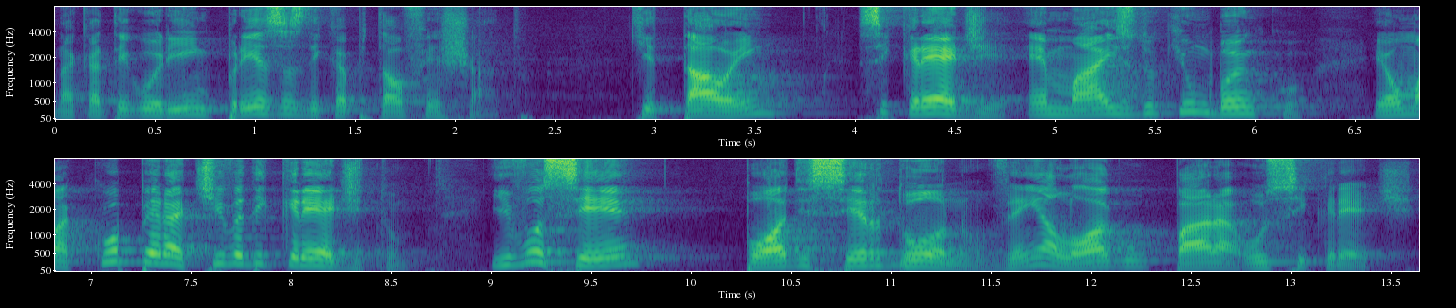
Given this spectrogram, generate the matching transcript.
na categoria Empresas de Capital Fechado. Que tal, hein? Cicred é mais do que um banco, é uma cooperativa de crédito. E você pode ser dono. Venha logo para o Cicred.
